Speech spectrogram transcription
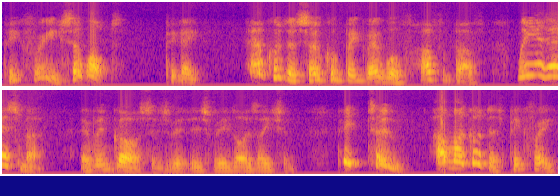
Pig three, so what? Pig eight, how could the so-called big red wolf huff and puff when he has asthma? Everyone grasps this realization. Pig two. Oh my goodness, pig three.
